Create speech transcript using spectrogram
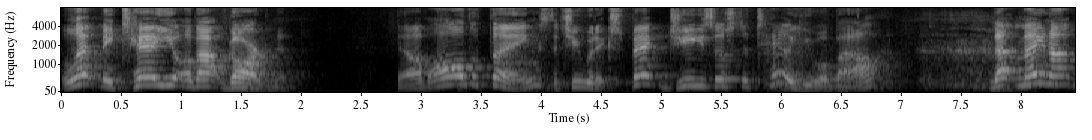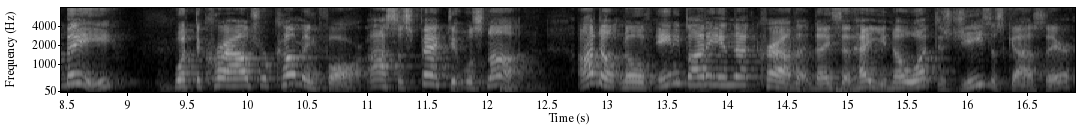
Let me tell you about gardening. Now, of all the things that you would expect Jesus to tell you about, that may not be what the crowds were coming for. I suspect it was not. I don't know if anybody in that crowd that day said, Hey, you know what? This Jesus guy's there,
